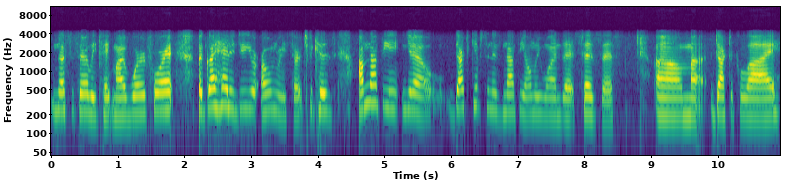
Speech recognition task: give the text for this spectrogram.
necessarily take my word for it, but go ahead and do your own research because I'm not the you know Dr. Gibson is not the only one that says this. Um, Dr. Pillai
